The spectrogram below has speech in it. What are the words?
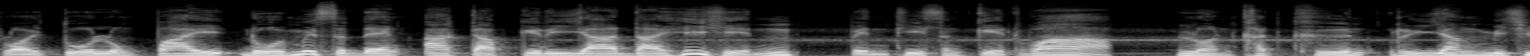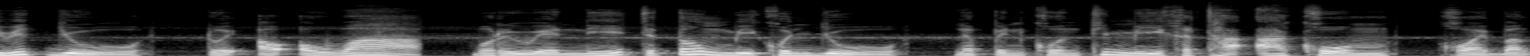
ปล่อยตัวลงไปโดยไม่แสดงอากับกิริยาใดให้เห็น เป็นที่สังเกตว่า หล่อนขัดขืนหรือยังมีชีวิตอยู่ โดยเอาเอาว่า บริเวณนี้จะต้องมีคนอยู่ และเป็นคนที่มีคาถาอาคม คอยบัง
